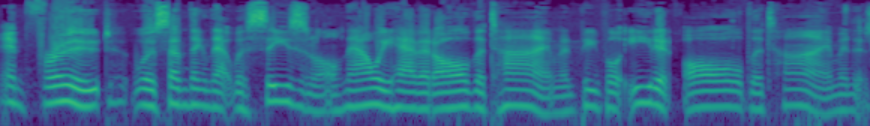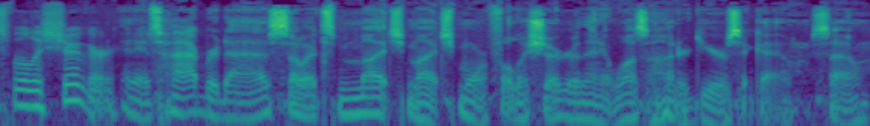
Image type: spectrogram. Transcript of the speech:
And fruit was something that was seasonal. Now we have it all the time, and people eat it all the time, and it's full of sugar. And it's hybridized, so it's much, much more full of sugar than it was a 100 years ago. So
